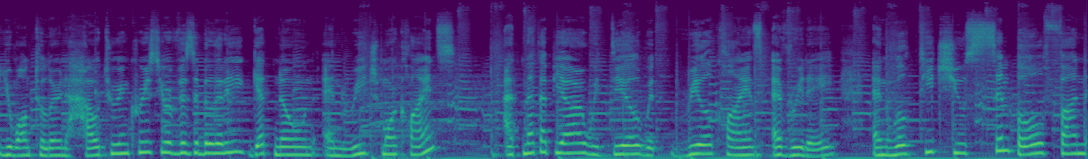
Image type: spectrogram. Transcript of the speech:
you want to learn how to increase your visibility, get known, and reach more clients? At NataPR, we deal with real clients every day and we'll teach you simple, fun,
